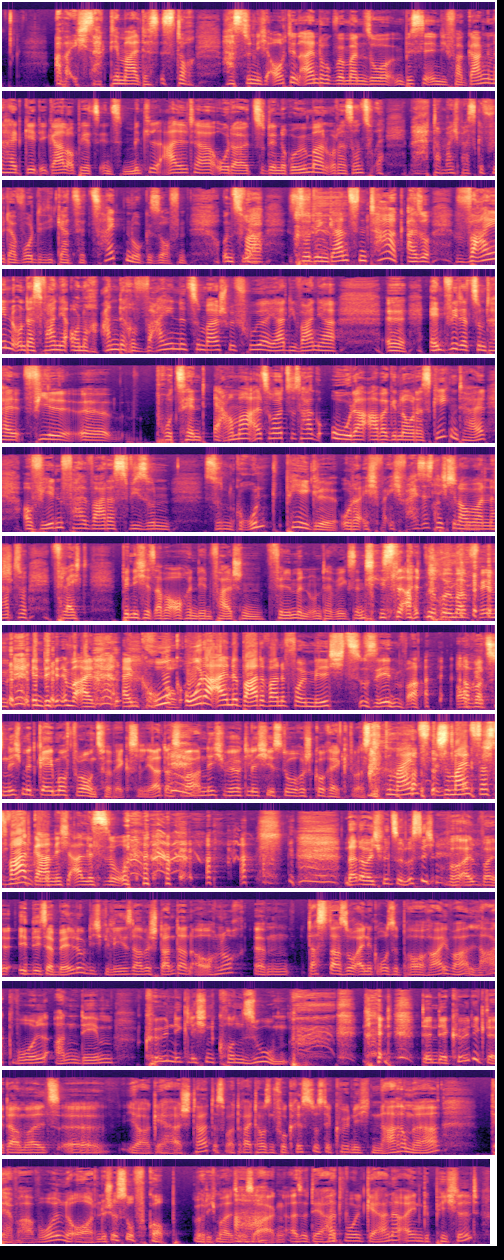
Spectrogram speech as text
Aber ich sag dir mal, das ist doch, hast du nicht auch den Eindruck, wenn man so ein bisschen in die Vergangenheit geht, egal ob jetzt ins Mittelalter oder zu den Römern oder sonst wo, man hat doch manchmal das Gefühl, da wurde die ganze Zeit nur gesoffen. Und zwar Ja. so den ganzen Tag. Also Wein, und das waren ja auch noch andere Weine zum Beispiel früher, ja, die waren ja äh, entweder zum Teil viel äh, Prozent ärmer als heutzutage oder aber genau das Gegenteil. Auf jeden Fall war das wie so ein, so ein Grundpegel oder ich, ich weiß es nicht genau, aber man hat so, vielleicht bin ich jetzt aber auch in den falschen Filmen unterwegs, in diesen alten Römerfilmen, in denen immer ein, ein Krug oder eine Badewanne voll Milch zu sehen war. Auch aber jetzt nicht mit Game of Thrones verwechseln, ja? Das war nicht wirklich historisch korrekt, was du meinst, du meinst, das war gar nicht alles so. Nein, aber ich finde es so lustig, vor allem, weil in dieser Meldung, die ich gelesen habe, stand dann auch noch, ähm, dass da so eine große Brauerei war, lag wohl an dem königlichen Konsum. denn, denn der König, der damals äh, ja, geherrscht hat, das war 3000 vor Christus, der König Narmer, der war wohl eine ordentliche Suffkopf, würde ich mal so sagen. Also der hat wohl gerne eingepichelt.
